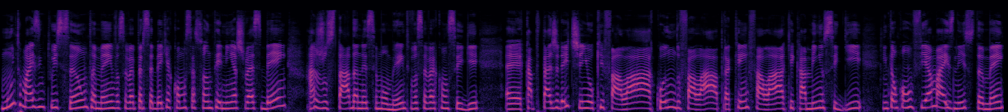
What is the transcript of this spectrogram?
muito mais intuição também. Você vai perceber que é como se a sua anteninha estivesse bem ajustada nesse momento. Você vai conseguir é, captar direitinho o que falar, quando falar, para quem falar, que caminho seguir. Então confia mais nisso também,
